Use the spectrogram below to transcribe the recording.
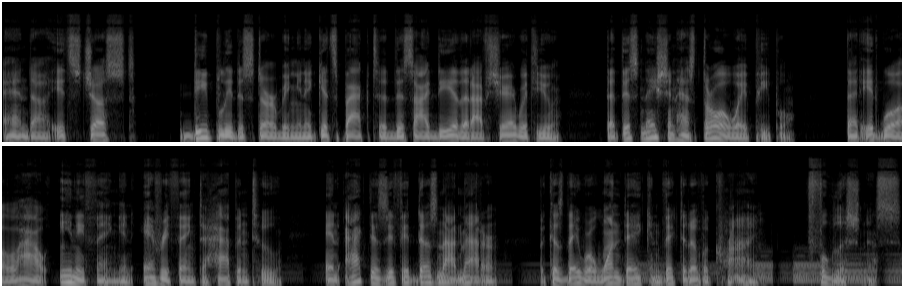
And uh, it's just deeply disturbing. And it gets back to this idea that I've shared with you that this nation has throwaway people, that it will allow anything and everything to happen to and act as if it does not matter because they were one day convicted of a crime. Foolishness.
